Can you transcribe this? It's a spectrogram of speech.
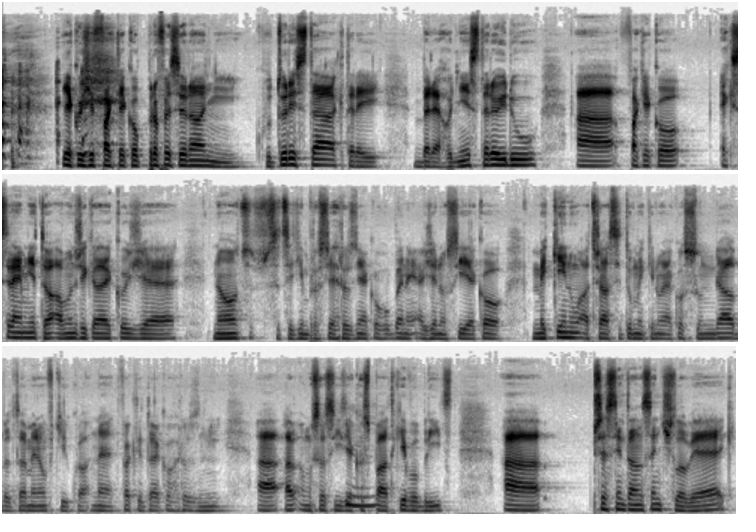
jakože fakt jako profesionální kulturista, který bere hodně steroidů a fakt jako extrémně to. A on říkal jako, že no, se cítím prostě hrozně jako hubený a že nosí jako mikinu a třeba si tu mikinu jako sundal, byl to tam jenom vtípku a ne, fakt je to jako hrozný a, a, a musel si jít mm. jako hmm. zpátky oblíct. A přesně ten ten člověk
